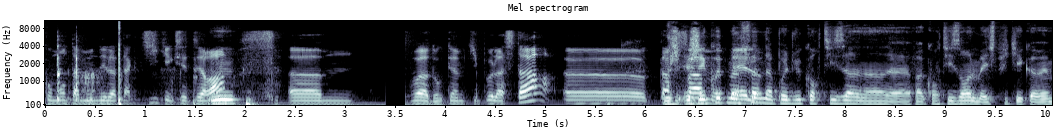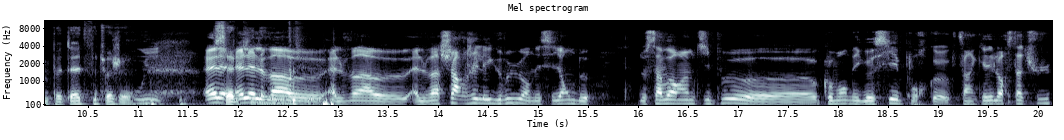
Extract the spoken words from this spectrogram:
comment t'as mené la tactique, etc. Euh, voilà, donc t'es un petit peu la star. Euh, J'écoute ma elle- femme d'un point de vue courtisane. hein, euh, Enfin, courtisan, elle m'a expliqué quand même, peut-être. Tu vois, je. Oui, elle, Celle elle, va, le- euh, elle va, euh, elle va charger les grues en essayant de, de savoir un petit peu euh, comment négocier pour que, enfin, quel est leur statut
